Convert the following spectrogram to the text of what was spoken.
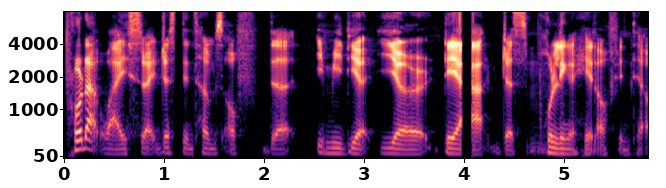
product wise, right, just in terms of the immediate year, they are just mm. pulling ahead of Intel,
